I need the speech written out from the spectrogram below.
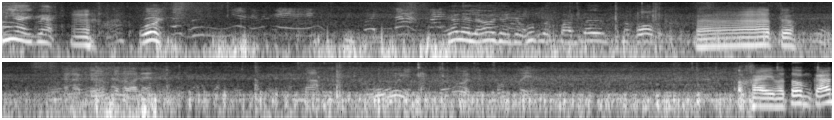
เมียอีกแหละโอ้ยนั่นเลยเหรอจะจะคุบรถปั่นไปมาพอปาดเถอะขนาดเติมตลอดเลยนะโอ้ยยอดชุดเลยเอาไข่มาต้มกัน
